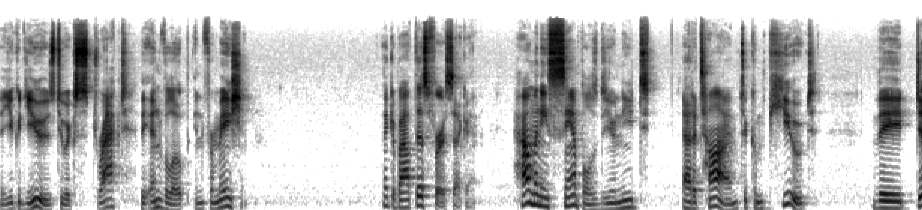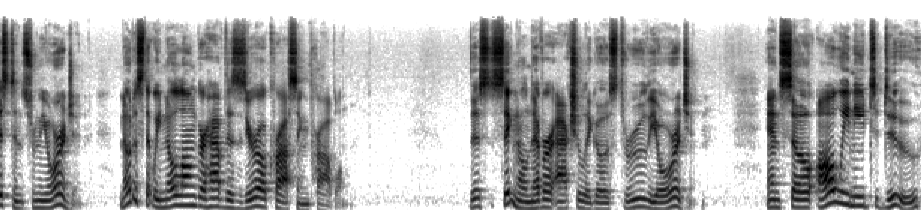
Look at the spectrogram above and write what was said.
that you could use to extract the envelope information? Think about this for a second how many samples do you need at a time to compute the distance from the origin? Notice that we no longer have this zero crossing problem. This signal never actually goes through the origin. And so all we need to do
